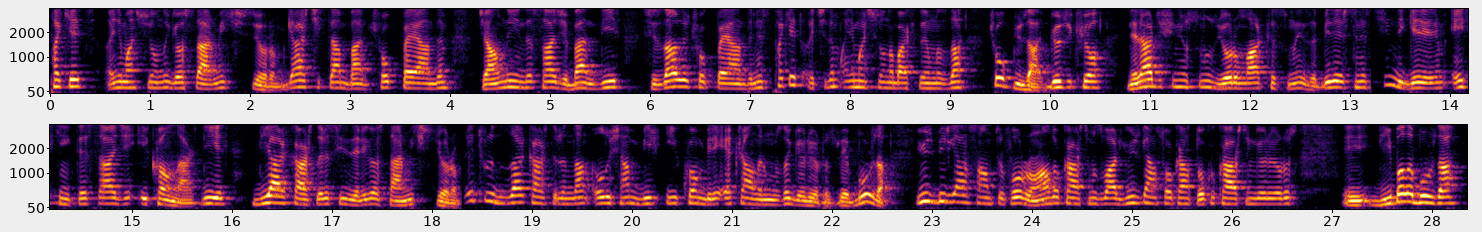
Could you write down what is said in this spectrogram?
paket animasyonunu göstermek istiyorum. Gerçekten ben çok beğendim. Canlı yayında sadece ben değil sizler de çok beğendiniz. Paket açılım animasyonuna baktığımızda çok güzel gözüküyor. Neler düşünüyorsunuz yorumlar kısmını yazabilirsiniz. Şimdi gelelim etkinlikte sadece ikonlar değil diğer kartları sizlere göstermek istiyorum. Retro Yıldızlar kartlarından oluşan bir ikon biri ekranlarımızda görüyoruz ve burada 101 gen Santrfor Ronaldo kartımız var. 100 gen Sokant Doku kartını görüyoruz. E, Dybala burada.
